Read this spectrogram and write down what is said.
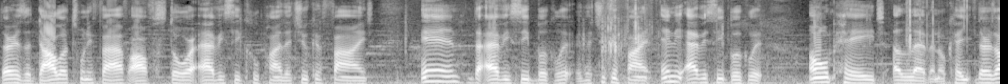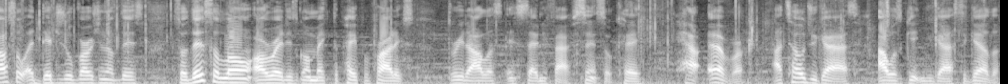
There is a $1.25 off store IVC coupon that you can find in the IVC booklet, that you can find in the IVC booklet on page 11 okay there's also a digital version of this so this alone already is going to make the paper products three dollars and 75 cents okay however i told you guys i was getting you guys together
